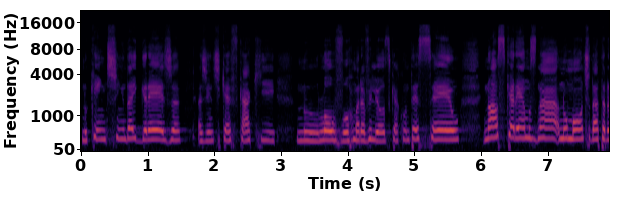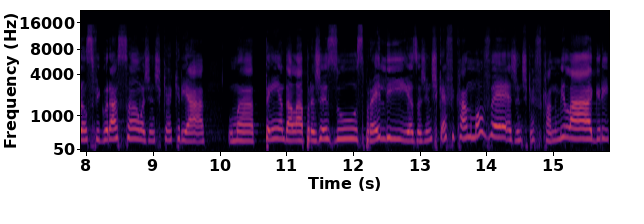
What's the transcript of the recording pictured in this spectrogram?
no quentinho da igreja, a gente quer ficar aqui no louvor maravilhoso que aconteceu. Nós queremos, na, no Monte da Transfiguração, a gente quer criar uma tenda lá para Jesus, para Elias, a gente quer ficar no mover, a gente quer ficar no milagre,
